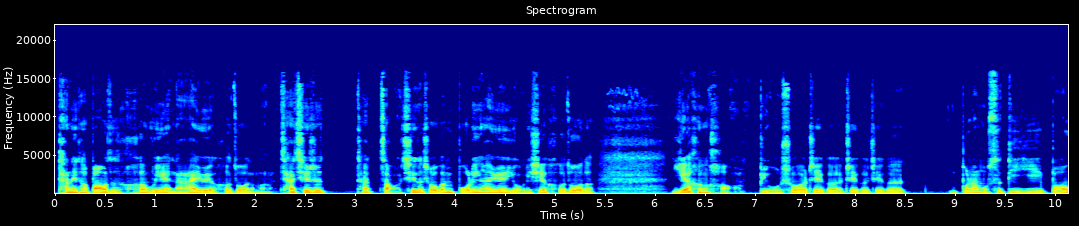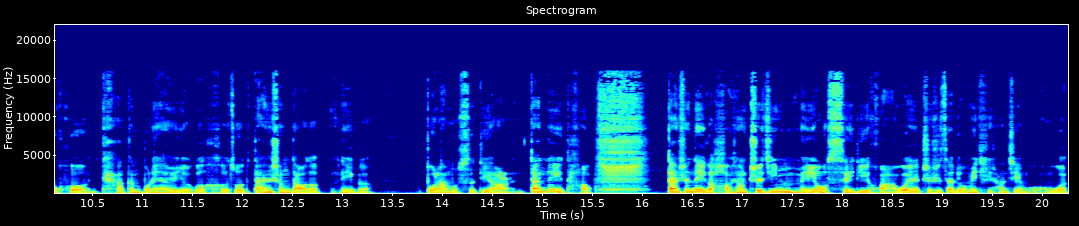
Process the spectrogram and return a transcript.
他那套包子和维也纳爱乐合作的嘛，他其实他早期的时候跟柏林爱乐有一些合作的也很好，比如说这个这个这个。勃拉姆斯第一，包括他跟柏林爱乐有个合作的单声道的那个勃拉姆斯第二，但那套，但是那个好像至今没有 CD 化，我也只是在流媒体上见过，我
